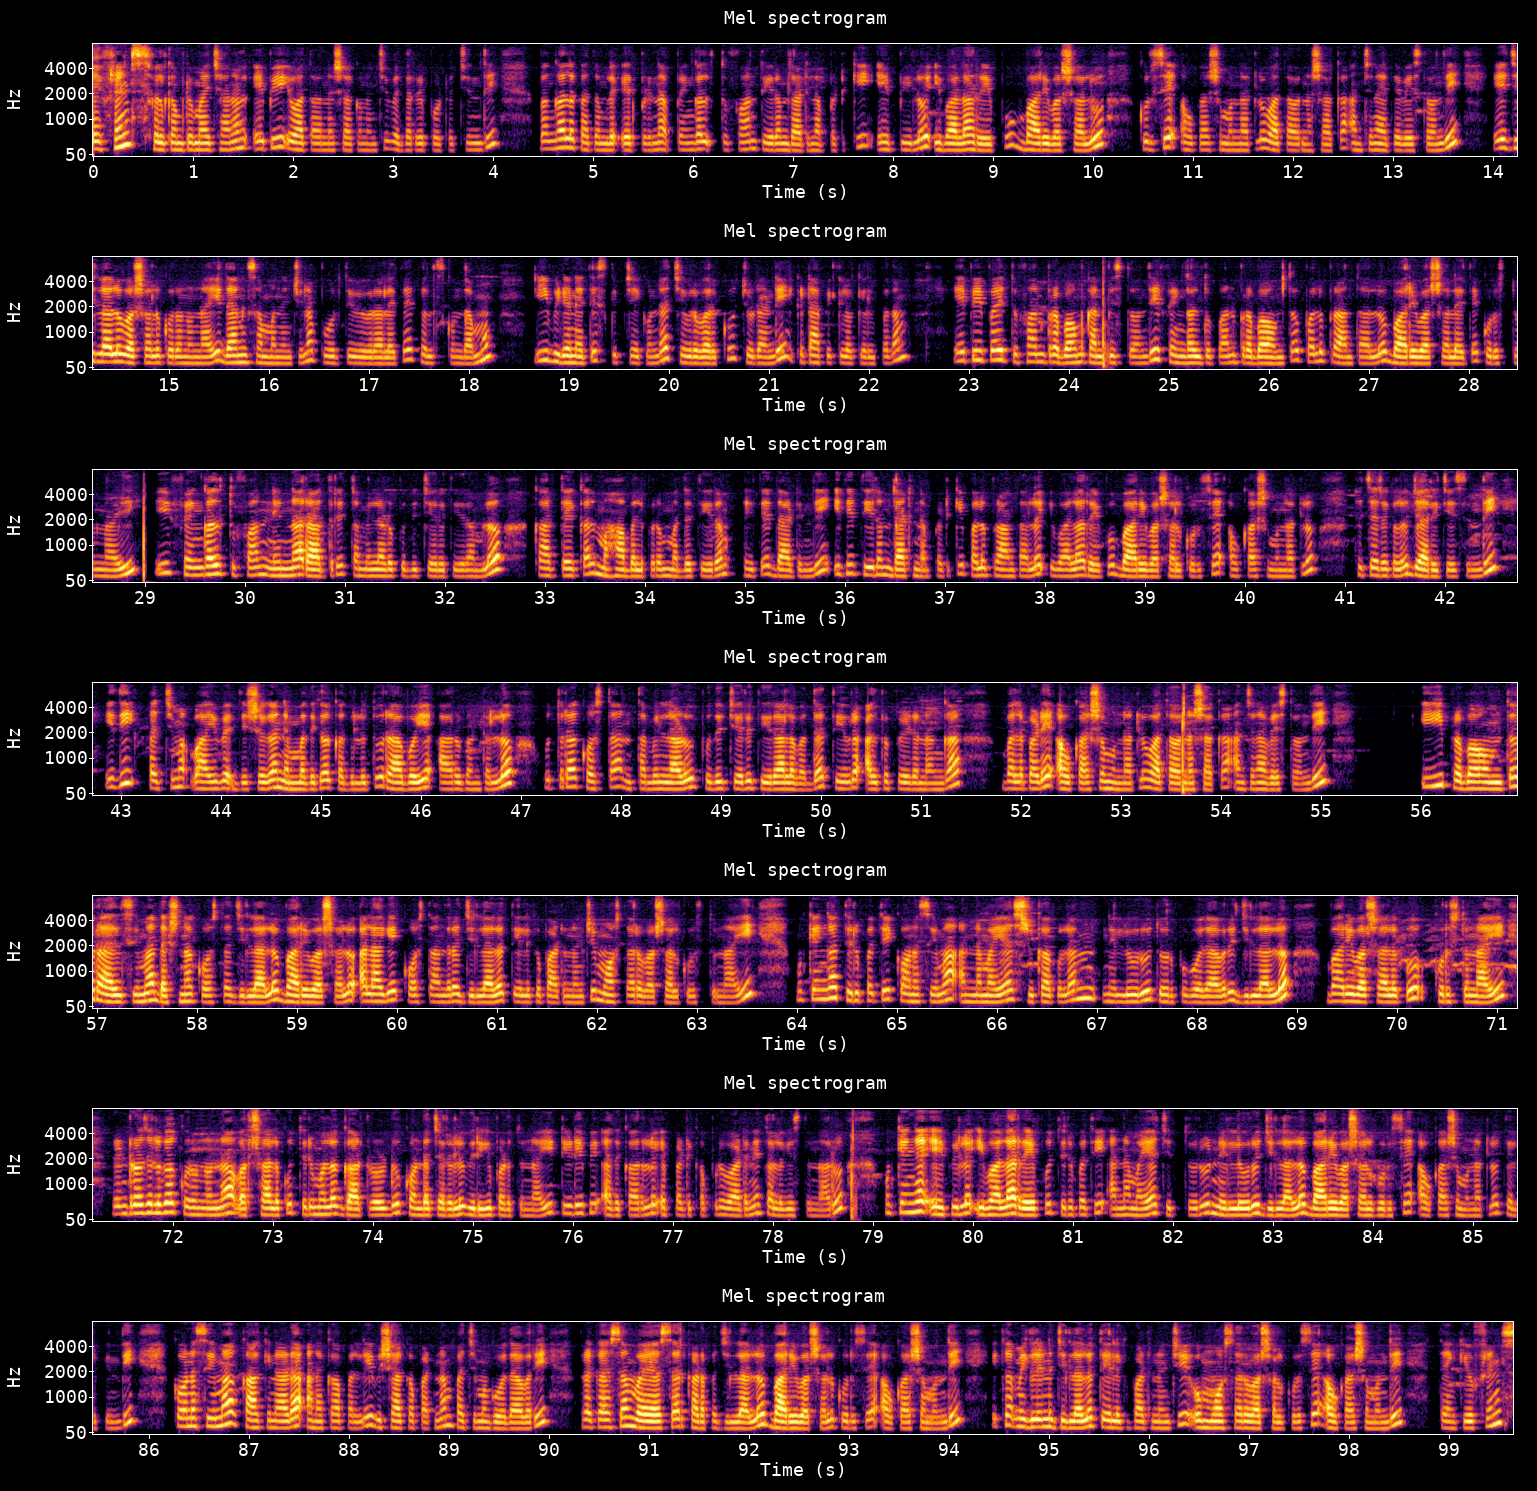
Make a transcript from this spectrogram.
Hi friends welcome to my channel AP వాతావరణ శాఖ నుంచి వెదర్ రిపోర్ట్ వచ్చింది. బంగాళాఖాతంలో ఏర్పడిన పెంగల్ తుఫాన్ తీరం దాటినప్పటికీ ఏపీలో ఇవాళ రేపు భారీ వర్షాలు కురిసే అవకాశం ఉన్నట్లు వాతావరణ శాఖ అంచనా అయితే వేస్తోంది. ఏ జిల్లాలో వర్షాలు కురనున్నాయి? దానికి సంబంధించిన పూర్తి వివరాలు అయితే తెలుసుకుందాము. ఈ వీడియోని అయితే స్కిప్ చేయకుండా చివరి వరకు చూడండి. ఇక టాపిక్లోకి వెళ్ళిపోదాం. ఏపీపై తుఫాన్ ప్రభావం కనిపిస్తోంది. ఫెంగల్ తుఫాన్ ప్రభావంతో పలు ప్రాంతాల్లో భారీ వర్షాలు అయితే కురుస్తున్నాయి. ఈ ఫెంగల్ తుఫాన్ నిన్న రాత్రి తమిళనాడు పుదుచ్చేరి తీరంలో కార్తేకల్ మహాబలిపురం మధ్య తీరం అయితే దాటింది. ఇది తీరం దాటినప్పటికీ పలు ప్రాంతాల్లో ఇవాళ రేపు భారీ వర్షాలు కురిసే అవకాశం ఉన్నట్లు హెచ్చరికలు జారీ చేసింది. ఇది పశ్చిమ వాయువ్య దిశగా నెమ్మదిగా కదులుతూ రాబోయే ఆరు గంటల్లో ఉత్తర కోస్తా తమిళనాడు పుదుచ్చేరి తీరాల వద్ద తీవ్ర అల్పపీడనంగా బలపడే అవకాశం ఉన్నట్లు వాతావరణ శాఖ అంచనా వేస్తోంది. ఈ ప్రభావంతో రాయలసీమ దక్షిణ కోస్తా జిల్లాలో భారీ వర్షాలు అలాగే కోస్తాంధ్ర జిల్లాలో తేలికపాటి నుంచి మోస్తారు వర్షాలు కురుస్తున్నాయి. ముఖ్యంగా తిరుపతి కోనసీమ అన్నమయ్య శ్రీకాకుళం నెల్లూరు తూర్పుగోదావరి జిల్లాల్లో భారీ వర్షాలకు కురుస్తున్నాయి. రెండు రోజులుగా కురునున్న వర్షాలకు తిరుమల ఘాట్ రోడ్డు కొండచెరలు విరిగి పడుతున్నాయి టీడీపీ అధికారులు ఎప్పటికప్పుడు వాటిని తొలగిస్తున్నారు. ముఖ్యంగా ఏపీలో ఇవాళ రేపు తిరుపతి అన్నమయ్య చిత్తూరు నెల్లూరు జిల్లాల్లో భారీ వర్షాలు కురిసే అవకాశం ఉన్నట్లు తెలిపింది. కోనసీమ కాకినాడ అనకాపల్లి విశాఖపట్నం పశ్చిమ గోదావరి ప్రకాశం వైఎస్ఆర్ కడప జిల్లాల్లో భారీ వర్షాలు కురిసే అవకాశం ఉంది. ఇక మిగిలిన జిల్లాల్లో తేలికపాటి నుంచి ఓ మోస్తరు వర్షాలు కురిసే అవకాశం ఉంది. Thank you friends.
